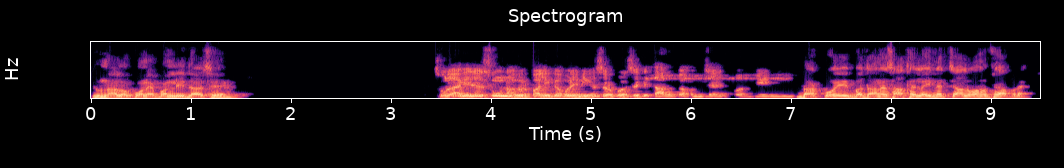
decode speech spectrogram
જૂના લોકોને પણ લીધા છે. શું લાગે છે? શું નગરપાલિકા પર એની અસર પડશે કે તાલુકા પંચાયત પર ના કોઈ બધાને સાથે લઈને જ ચાલવાનું છે આપણે.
